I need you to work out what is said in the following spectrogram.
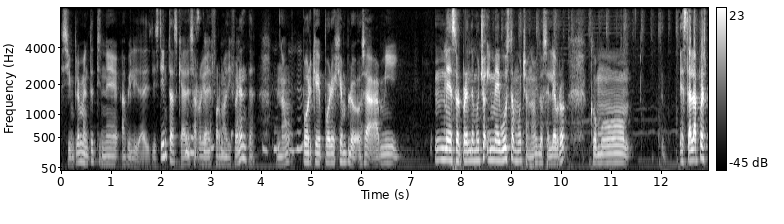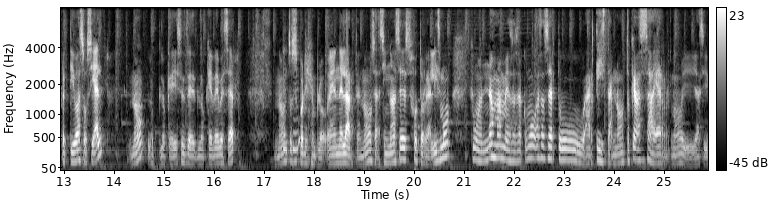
simplemente tiene habilidades distintas que ha desarrollado de forma diferente, ¿no? Porque, por ejemplo, o sea, a mí me sorprende mucho y me gusta mucho, ¿no? Y lo celebro, como está la perspectiva social, ¿no? Lo, lo que dices de lo que debe ser, ¿no? Entonces, por ejemplo, en el arte, ¿no? O sea, si no haces fotorrealismo, es como, no mames, o sea, ¿cómo vas a ser tu artista, ¿no? ¿Tú qué vas a saber, ¿no? Y así.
